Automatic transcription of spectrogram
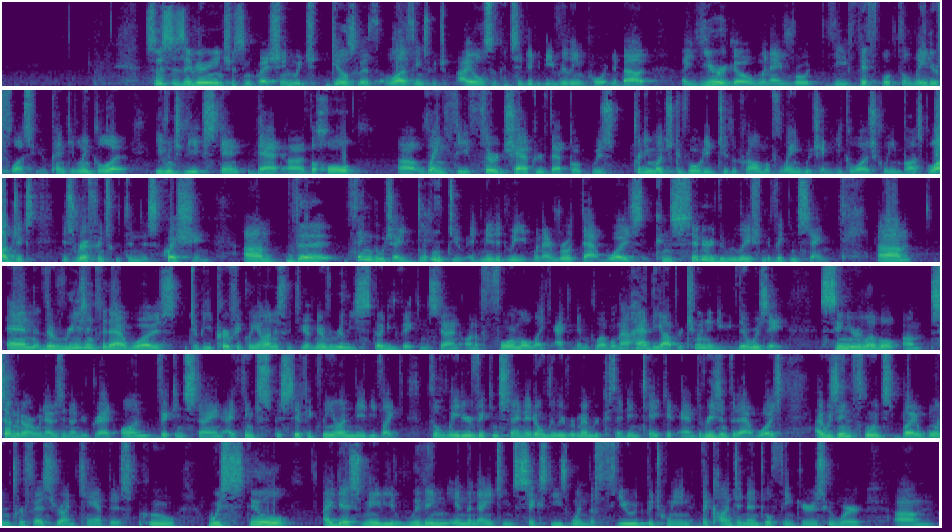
So this is a very interesting question, which deals with a lot of things which I also considered to be really important about a year ago when I wrote the fifth book, The Later Philosophy of Pentti even to the extent that uh, the whole uh, lengthy third chapter of that book was pretty much devoted to the problem of language and ecologically impossible objects, is referenced within this question. Um, the thing which I didn't do, admittedly, when I wrote that was consider the relation to Wittgenstein. Um, and the reason for that was, to be perfectly honest with you, I've never really studied Wittgenstein on a formal, like, academic level. Now, I had the opportunity. There was a senior level um, seminar when I was an undergrad on Wittgenstein. I think specifically on maybe like the later Wittgenstein. I don't really remember because I didn't take it. And the reason for that was I was influenced by one professor on campus who was still I guess maybe living in the 1960s when the feud between the continental thinkers who were um,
